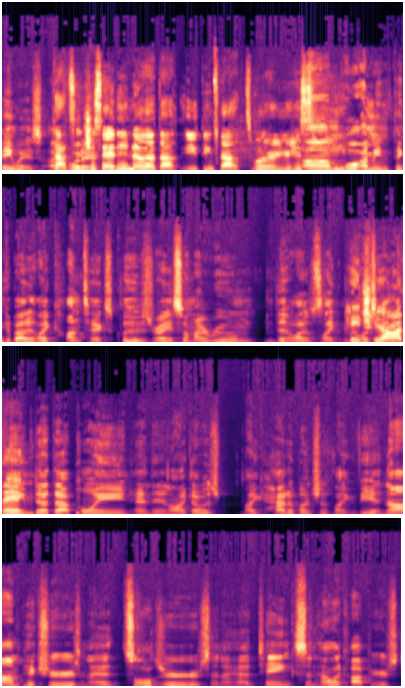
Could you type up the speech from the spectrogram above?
anyways, I, That's what I- interesting. I, didn't know that. That you think that's where your history. um, well, I mean, think about it, like context clues, right? So my room that was like military themed at that point, and then like I was like had a bunch of like Vietnam pictures, and I had soldiers, and I had tanks and helicopters,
